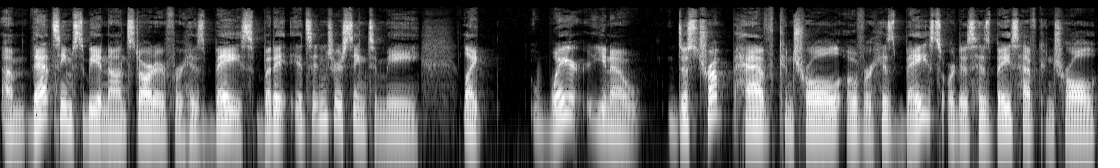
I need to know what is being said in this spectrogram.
um, that seems to be a non-starter for his base. But it, it's interesting to me, like where you know does Trump have control over his base or does his base have control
